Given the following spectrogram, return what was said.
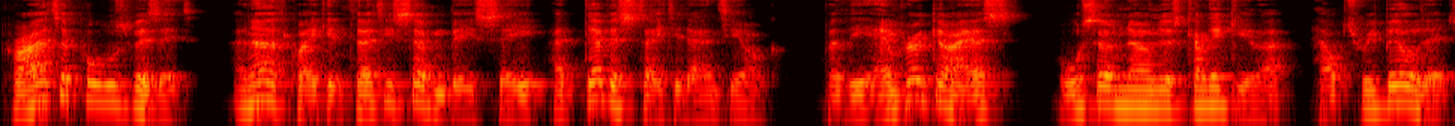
Prior to Paul's visit, an earthquake in 37 BC had devastated Antioch, but the Emperor Gaius, also known as Caligula, helped rebuild it.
